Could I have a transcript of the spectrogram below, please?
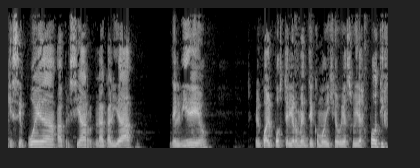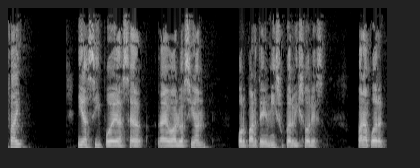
que se pueda apreciar la calidad del video, el cual posteriormente, como dije, voy a subir a Spotify y así poder hacer la evaluación por parte de mis supervisores para poder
